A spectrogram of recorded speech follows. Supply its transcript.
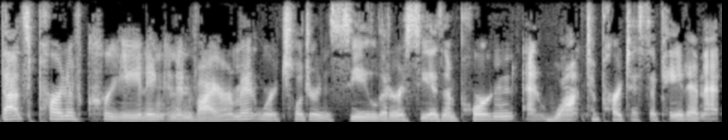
that's part of creating an environment where children see literacy as important and want to participate in it.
